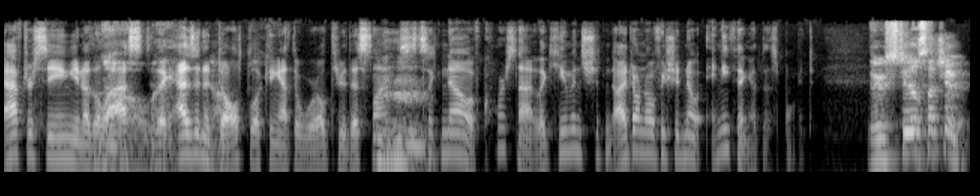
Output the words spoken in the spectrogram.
After seeing, you know, the No last, like, as an No. adult looking at the world through this lens, it's Mhm. like, no, of course not. Like, humans shouldn't. I don't know if we should know anything at this point. There's still such a,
